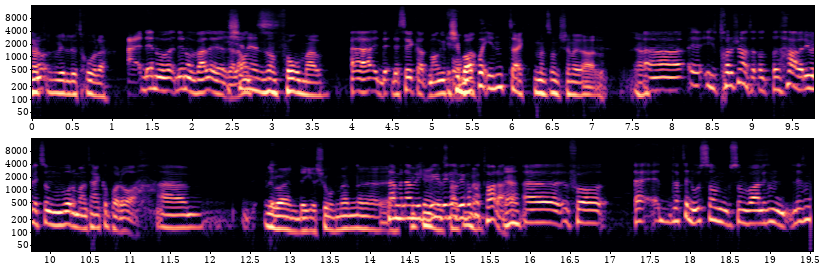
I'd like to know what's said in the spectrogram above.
hva no, vil du tro det? Nei, det er noe, det er noe veldig relevant. Ikke en sånn formel. Det, det, er sikkert mange former. Ikke bare på inntekt, men sånn generelt. Ja. Uh, tradisjonelt Her er det jo litt sånn hvordan man tenker på det òg. Uh, det var en digresjon, men, uh, nei, men nei, vi, vi, vi, vi, kan godt ta det. Ja. for dette er noe som, som var liksom, liksom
